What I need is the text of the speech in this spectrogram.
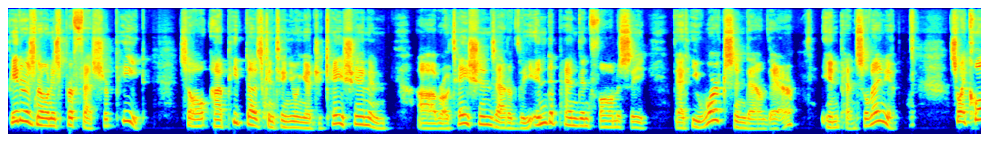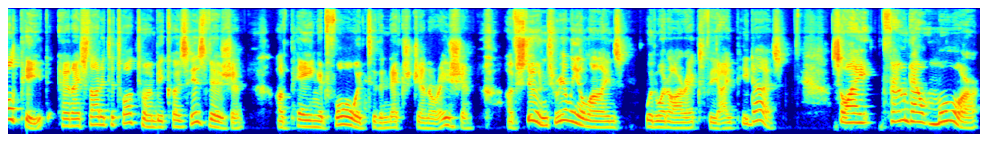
Peter is known as Professor Pete. So uh, Pete does continuing education and uh, rotations out of the independent pharmacy that he works in down there in Pennsylvania. So I called Pete and I started to talk to him because his vision of paying it forward to the next generation of students really aligns with what RxVIP does. So I found out more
